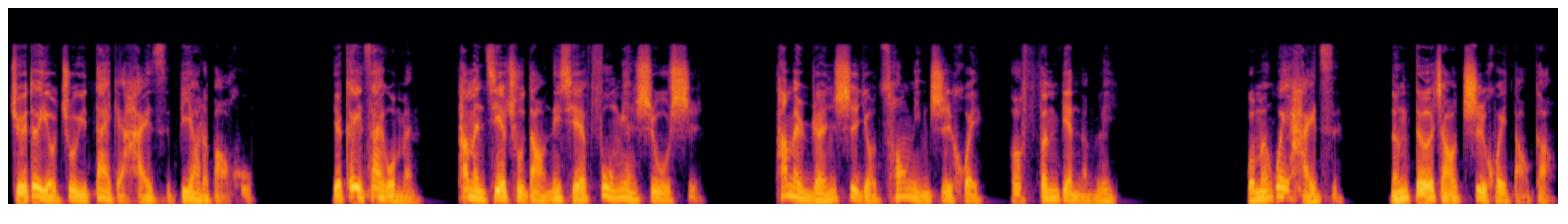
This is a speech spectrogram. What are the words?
绝对有助于带给孩子必要的保护，也可以在我们他们接触到那些负面事物时，他们仍是有聪明智慧和分辨能力。我们为孩子能得着智慧祷告，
